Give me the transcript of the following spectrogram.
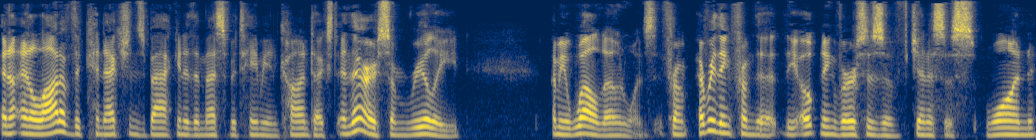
and, and a lot of the connections back into the Mesopotamian context, and there are some really, I mean, well-known ones from everything from the the opening verses of Genesis one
